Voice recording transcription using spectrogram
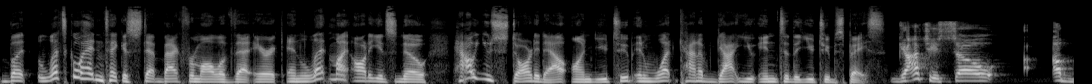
But let's go ahead and take a step back from all of that, Eric, and let my audience know how you started out on YouTube and what kind of got you into the YouTube space. Got you. So, uh,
